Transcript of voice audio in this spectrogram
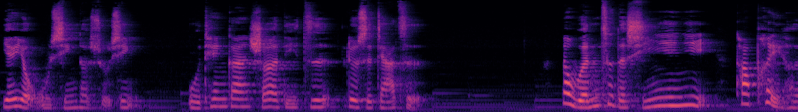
也有五行的属性。五天干，十二地支，六十甲子。那文字的形音义，它配合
